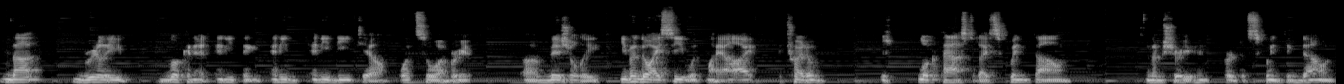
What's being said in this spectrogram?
not really looking at anything, any any detail whatsoever uh, visually. Even though I see it with my eye, I try to look past it. I squint down, and I'm sure you heard the squinting down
